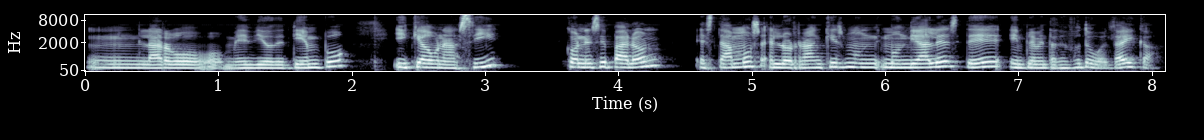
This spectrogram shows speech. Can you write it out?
largo o medio de tiempo y que aún así, con ese parón, estamos en los rankings mun- mundiales de implementación fotovoltaica.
